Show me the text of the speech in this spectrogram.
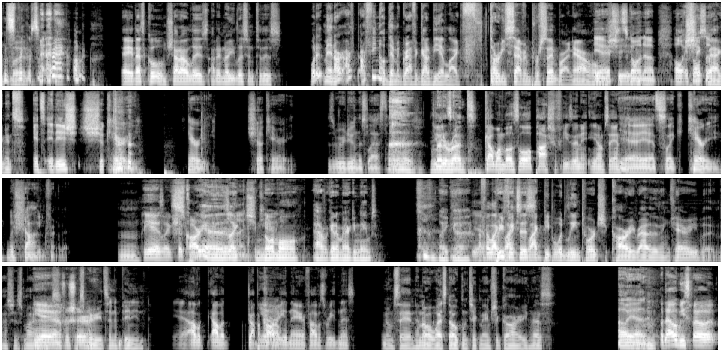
Sprinkle some crack on her. Hey, that's cool. Shout out Liz. I didn't know you listened to this. What it, man? Our, our our female demographic got to be at like thirty seven percent by now. Holy yeah, it's, shit. it's going up. Oh, it's Chick also magnets. it's it is Sha'Carri, Carrie, Sha'Carri. Because we were doing this last time. Let her it's run. got one of those little apostrophes in it. You know what I'm saying? yeah, yeah. It's like Carrie with Shaw in front of it. Mm. yeah, it's like Sha'Carri. Yeah, it's like Uh, normal African American names. Like uh, Yeah. I feel like black, Prefixes. black people would lean towards Shikari rather than Carrie, but that's just my Yeah, for sure. experience and opinion. Yeah, I would I would drop a Yeah. Kari in there if I was reading this. You know what I'm saying? I know a West Oakland chick named Shikari. That's Oh yeah, Mm. but that would be spelled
